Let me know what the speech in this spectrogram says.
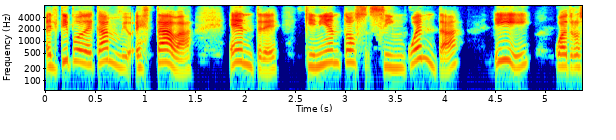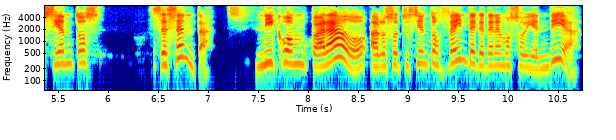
El tipo de cambio estaba entre 550 y 460, ni comparado a los 820 que tenemos hoy en día.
